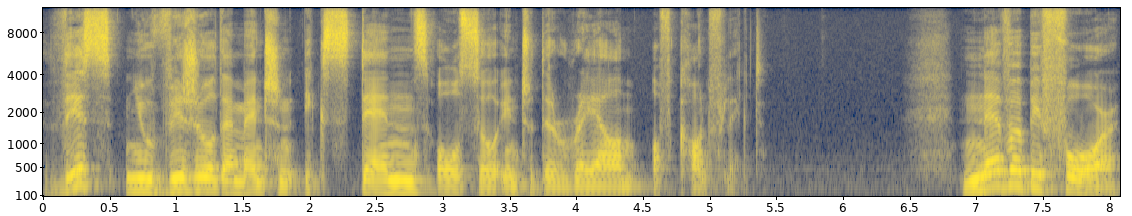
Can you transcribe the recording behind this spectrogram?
this new visual dimension extends also into the realm of conflict. Never before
